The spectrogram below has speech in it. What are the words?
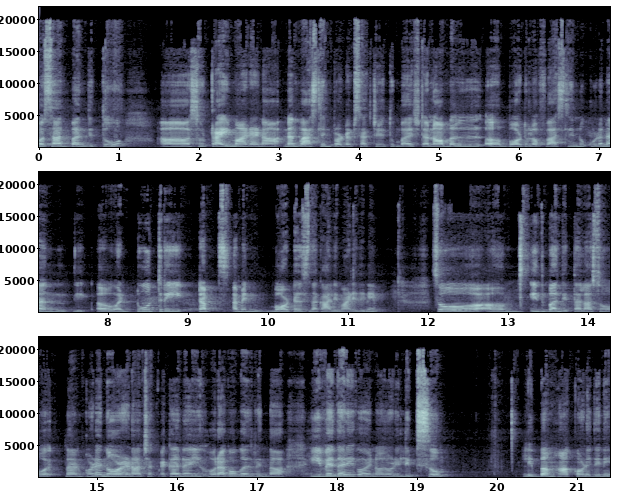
ಹೊಸದು ಬಂದಿತ್ತು. ಸೊ ಟ್ರೈ ಮಾಡೋಣ. ನಂಗೆ ವ್ಯಾಸ್ಲಿನ್ ಪ್ರಾಡಕ್ಟ್ಸ್ ಆ್ಯಕ್ಚುಲಿ ತುಂಬ ಇಷ್ಟ. ನಾರ್ಮಲ್ ಬಾಟಲ್ ಆಫ್ ವ್ಯಾಸ್ಲಿನ್ನು ಕೂಡ ನಾನು one two three tubs I mean ಬಾಟಲ್ಸ್ನ ಖಾಲಿ ಮಾಡಿದ್ದೀನಿ ಸೊ ಇದು ಬಂದಿತ್ತಲ್ಲ ಸೊ ನಾನು ಅನ್ಕೊಂಡೆ ನೋಡೋಣ ಚೆಕ್ ಯಾಕಂದರೆ ಈ ಹೊರಗೆ ಹೋಗೋದ್ರಿಂದ ಈ ವೆದರಿಗೋ ಏನೋ ನೋಡಿ ಲಿಪ್ಸು ಲಿಪ್ ಬಾಮ್ ಹಾಕ್ಕೊಂಡಿದ್ದೀನಿ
